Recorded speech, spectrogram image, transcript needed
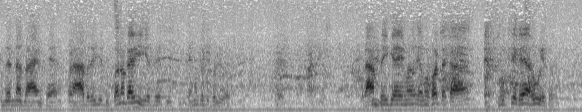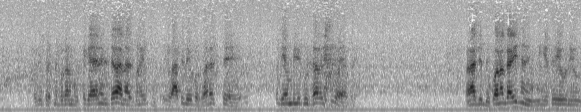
ઇન્દ્રના નારાયણ થયા. પણ આ બધી જે દુકાનો કાઢી એમાં કશું બોલ્યું હોય. રામ થઈ ગયા, એમાં એમાં સો ટકા મોક્ષે ગયા હોવું એ તો. પછી કૃષ્ણ ભગવાન મોક્ષે ગયા ને જવાના પણ એ વાસુદેવ ભગવાન જ છે. પછી એમ બીજું પૂછવાનું શું હોય આપણે? પણ આ જે દુકાનો કરી છે ને એ તો એવું ને એવું.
